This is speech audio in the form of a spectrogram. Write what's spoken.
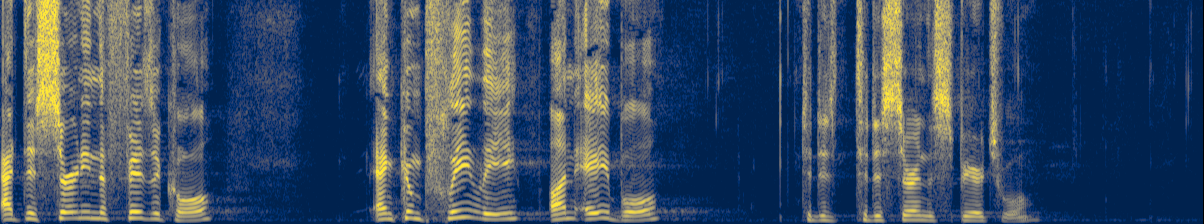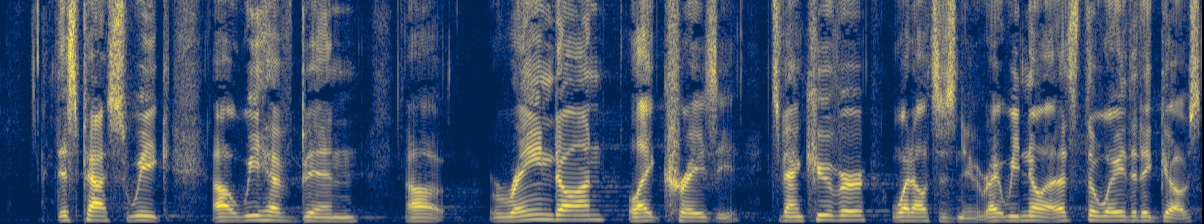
at discerning the physical and completely unable to, to discern the spiritual. This past week, uh, we have been uh, rained on like crazy. It's Vancouver. What else is new, right? We know that. That's the way that it goes.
